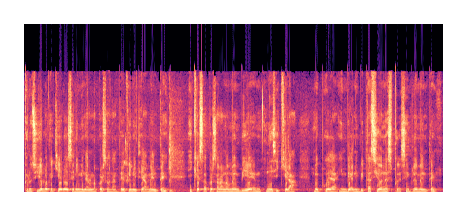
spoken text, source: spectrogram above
Pero si yo lo que quiero es eliminar a una persona definitivamente y que esa persona no me envíe ni siquiera me pueda enviar invitaciones, pues simplemente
